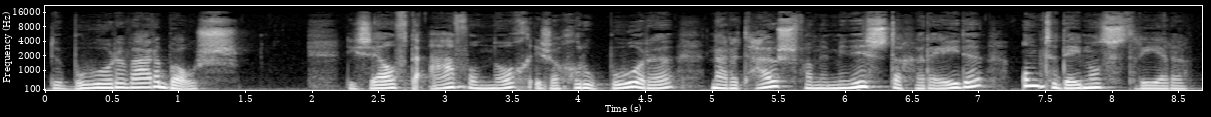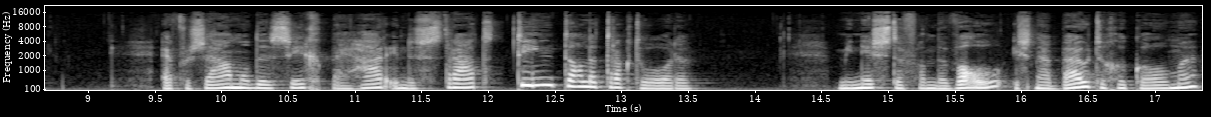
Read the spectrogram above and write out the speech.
De boeren waren boos. Diezelfde avond nog is een groep boeren naar het huis van de minister gereden om te demonstreren. Er verzamelden zich bij haar in de straat tientallen tractoren. Minister van de Wal is naar buiten gekomen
